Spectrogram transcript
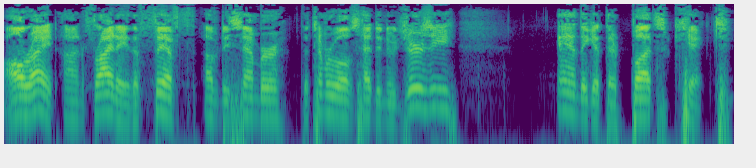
All right, on Friday, the 5th of December, the Timberwolves head to New Jersey and they get their butts kicked.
